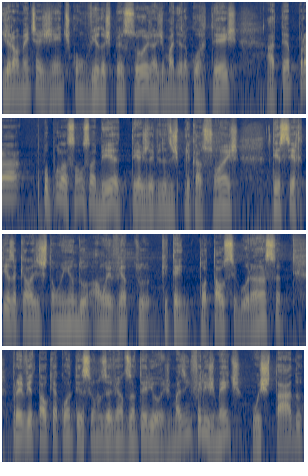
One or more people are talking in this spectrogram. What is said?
Geralmente a gente convida as pessoas né, de maneira cortês, até para a população saber, ter as devidas explicações, ter certeza que elas estão indo a um evento que tem total segurança, para evitar o que aconteceu nos eventos anteriores. Mas, infelizmente, o Estado,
